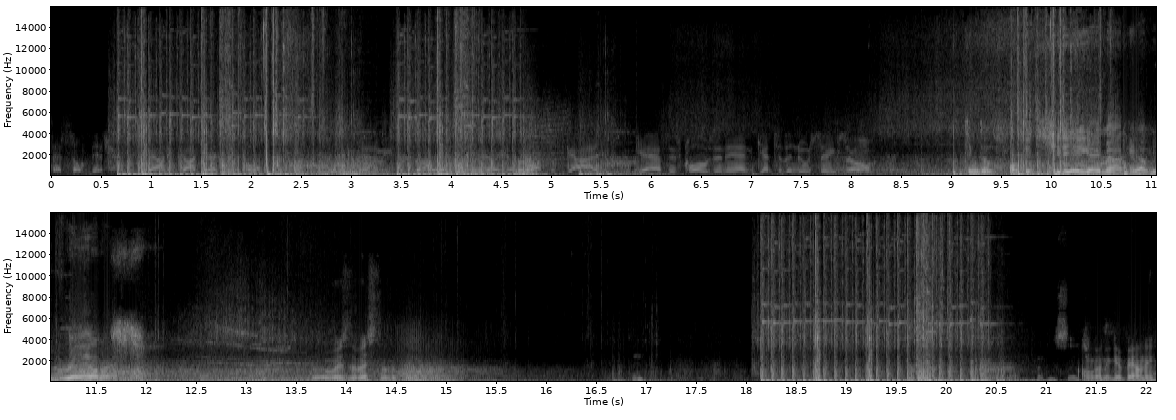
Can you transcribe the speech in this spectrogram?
there's a bitch. Enemy contact detected. Enemies are dropping in the area. Lost the guys. Gas is closing in. Get to the new safe zone. This thing does a fucking shitty A game out here, I'm being really honest. Where's the rest of them? Who I'm gonna get bounty.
